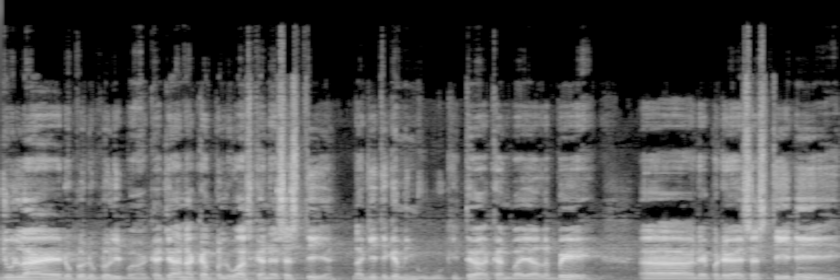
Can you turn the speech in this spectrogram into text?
Julai 2025, kerajaan akan perluaskan SST. Eh. Lagi 3 minggu, kita akan bayar lebih uh, daripada SST ni.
